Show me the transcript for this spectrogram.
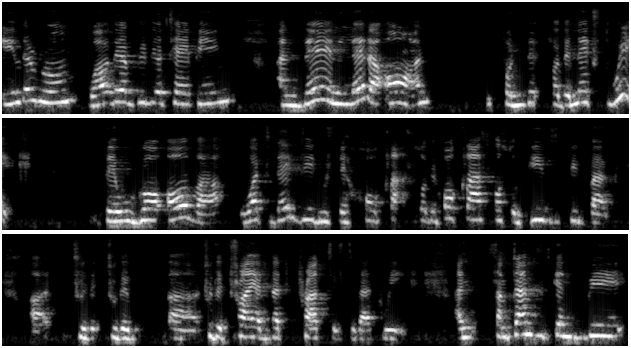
in the room while they're videotaping, and then later on, for the, for the next week, they will go over what they did with the whole class. So the whole class also gives feedback uh, to the to the uh, to the triad that practiced that week. And sometimes it can be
